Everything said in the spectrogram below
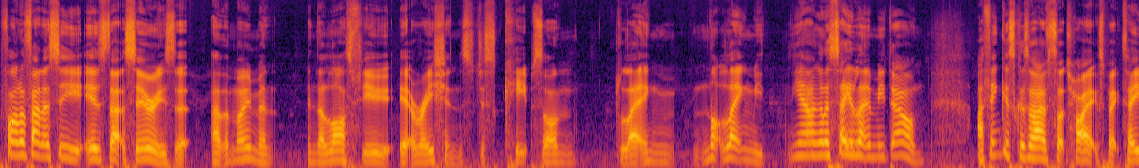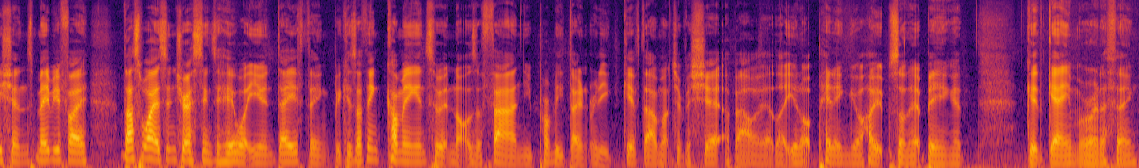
Final Fantasy is that series that at the moment in the last few iterations just keeps on letting not letting me yeah, I'm going to say letting me down. I think it's because I have such high expectations. Maybe if I that's why it's interesting to hear what you and Dave think because I think coming into it not as a fan, you probably don't really give that much of a shit about it. Like you're not pinning your hopes on it being a good game or anything.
